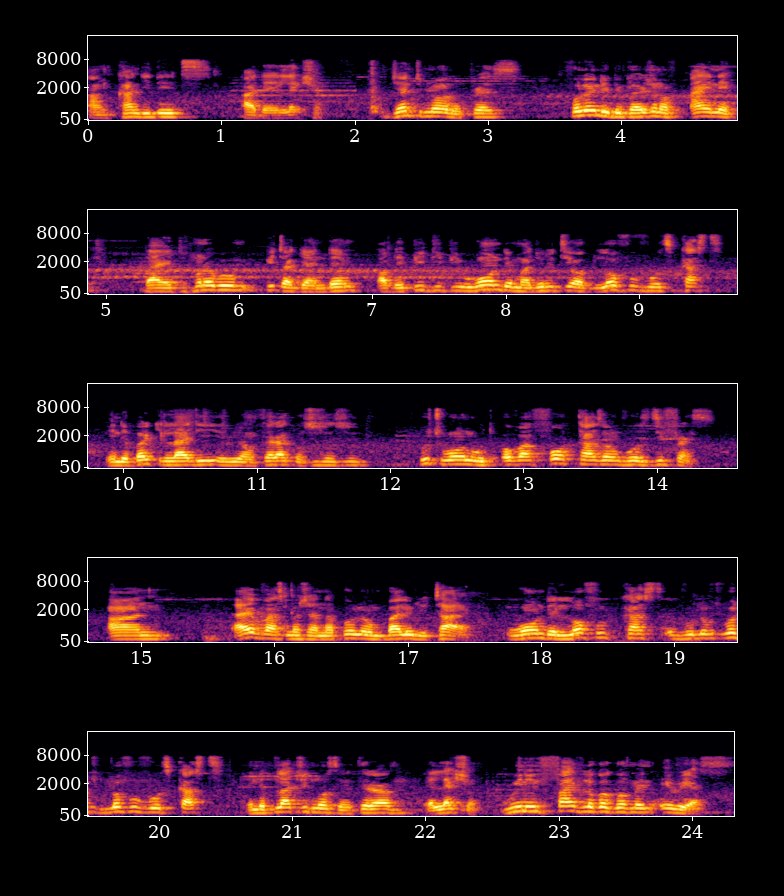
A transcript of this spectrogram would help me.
and candidates at the election. Gentlemen of the press, following the declaration of INEC that Honorable Peter Gandem of the PDP won the majority of lawful votes cast in the Barkiladi Riyom Federal constituency, which won with over 4,000 votes difference, and Air Vice Marshal Napoleon Bali retired, won the lawful cast lawful votes cast in the Plateau North Senatorial election, winning five local government areas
